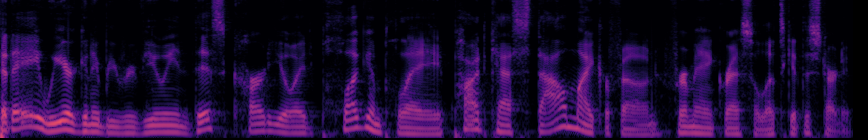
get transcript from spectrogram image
Today, we are going to be reviewing this cardioid plug and play podcast style microphone from Amcrest. So let's get this started.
